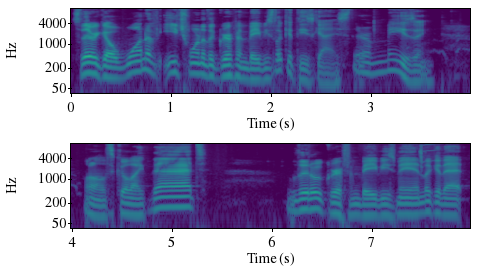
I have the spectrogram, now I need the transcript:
So there we go. One of each one of the griffin babies. Look at these guys. They're amazing. On, let's go like that. Little griffin babies, man. Look at that.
